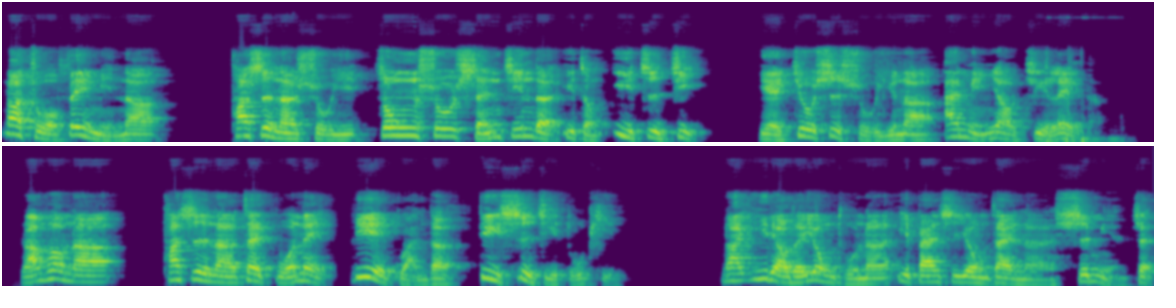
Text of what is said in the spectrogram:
那左费明呢？它是呢属于中枢神经的一种抑制剂，也就是属于呢安眠药剂类的。然后呢，它是呢在国内列管的第四级毒品。那医疗的用途呢，一般是用在呢失眠症，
